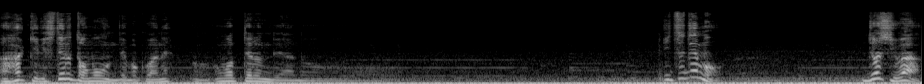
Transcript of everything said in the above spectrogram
あはっきりしてると思うんで、僕はね、うん、思ってるんで、あのー、いつでも、女子は、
